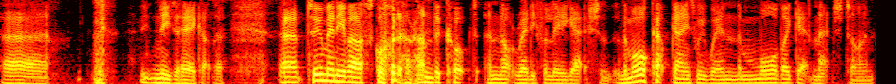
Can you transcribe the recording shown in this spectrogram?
Uh, he needs a haircut, though. Uh, too many of our squad are undercooked and not ready for league action. The more cup games we win, the more they get match time,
